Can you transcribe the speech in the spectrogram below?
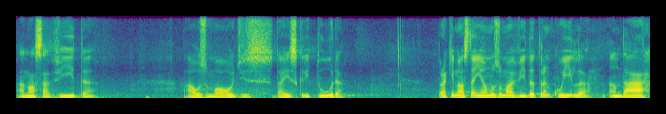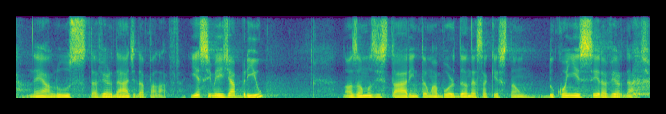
a nossa vida aos moldes da Escritura para que nós tenhamos uma vida tranquila, andar né, à luz da verdade da palavra. E esse mês de abril, nós vamos estar então abordando essa questão do conhecer a verdade.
